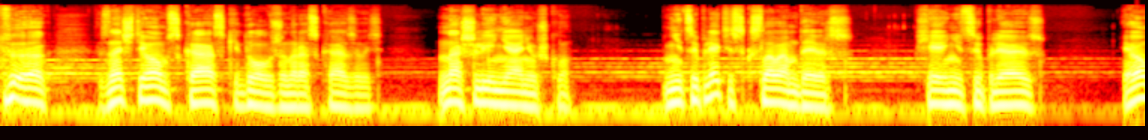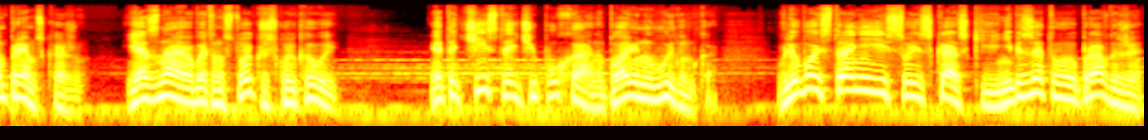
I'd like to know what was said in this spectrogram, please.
«Так, значит, я вам сказки должен рассказывать. Нашли нянюшку». «Не цепляйтесь к словам, Дэверс». Я и не цепляюсь. Я вам прям скажу. Я знаю об этом столько же, сколько вы. Это чистая чепуха, наполовину выдумка. В любой стране есть свои сказки, и не без этого, правда же?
